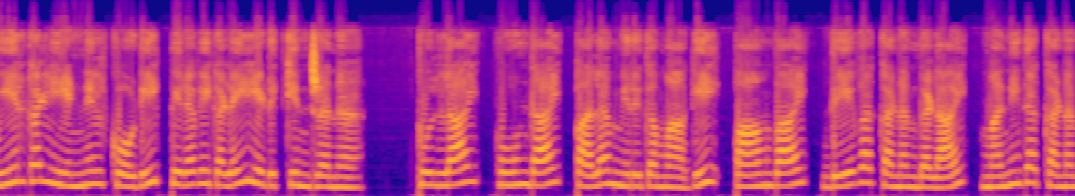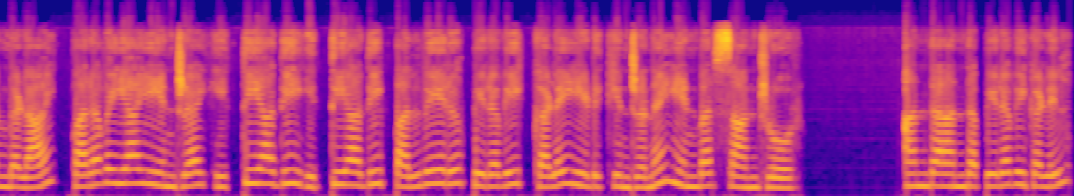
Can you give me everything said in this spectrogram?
உயிர்கள் எண்ணில் கோடி பிறவிகளை எடுக்கின்றன. புல்லாய் பூண்டாய் பல மிருகமாகி பாம்பாய் தேவ கணங்களாய் மனித கணங்களாய் பறவையாய் என்ற இத்தியாதி இத்தியாதி பல்வேறு பிறவி களை எடுக்கின்றன என்பர் சான்றோர். அந்த அந்த பிறவிகளில்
